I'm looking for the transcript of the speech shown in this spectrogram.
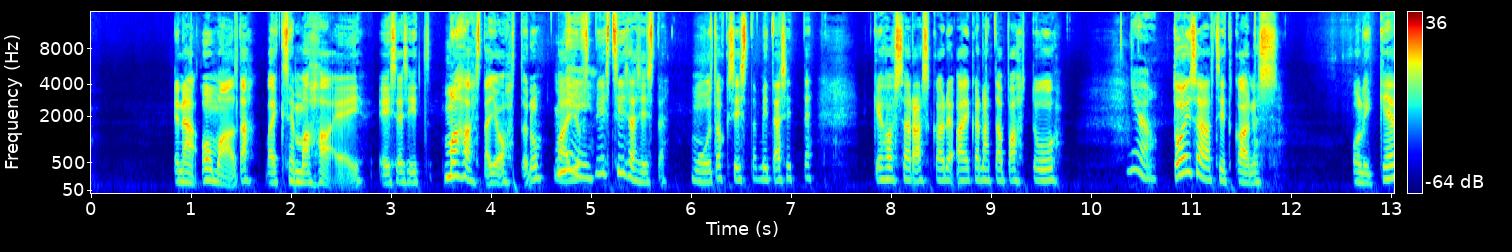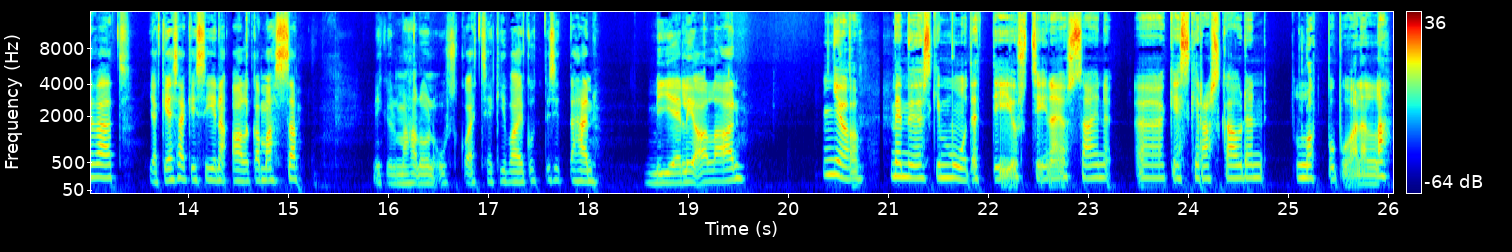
enää omalta, vaikka se maha ei. Ei se siitä mahasta johtunut, vaan Niin. just niistä sisäisistä muutoksista, mitä sitten kehossa raskauden aikana tapahtuu. joo. Toisaalta sitten kans oli kevät ja kesäkin siinä alkamassa, niin kyllä mä haluan uskoa, että sekin vaikutti sitten tähän mielialaan. Joo. Me myöskin muutettiin just siinä jossain keskiraskauden loppupuolella.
